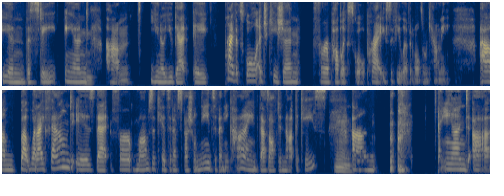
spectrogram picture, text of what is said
in the state. And, mm-hmm. um, you know, you get a private school education for a public school price if you live in Oldham County. Um, but what I found is that for moms of kids that have special needs of any kind, that's often not the case. Mm. Um, and uh,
